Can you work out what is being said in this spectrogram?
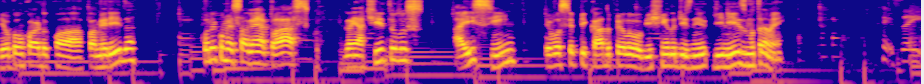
Eu concordo com a, com a Merida. Quando ele começar a ganhar clássico, ganhar títulos, aí sim eu vou ser picado pelo bichinho do dinismo também. É isso aí.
